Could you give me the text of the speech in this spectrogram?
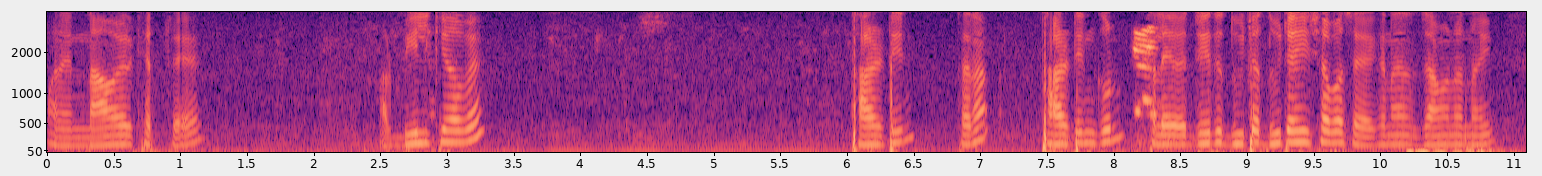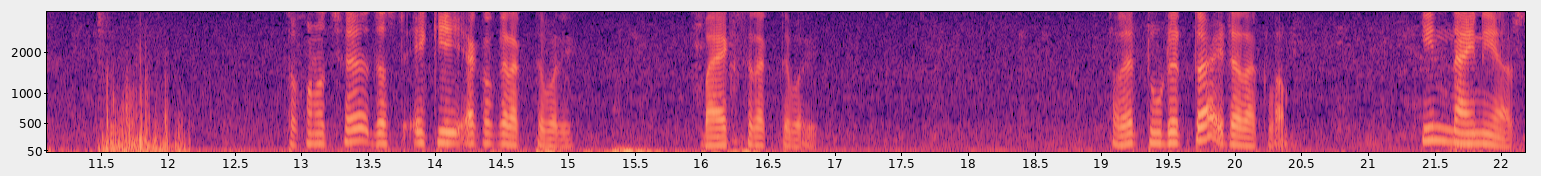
মানে নাও এর ক্ষেত্রে, আর বিল কি হবে? থার্টিন তাই না? থার্টিন গুণ, তাহলে যেহেতু দুইটা দুইটা হিসাব আছে, এখানে ঝামেলা নাই। তখন হচ্ছে জাস্ট একই এককে রাখতে পারি, বা এক্সে রাখতে পারি। তাহলে টু ডেটটা এটা রাখলাম। ইন নাইন ইয়ার্স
